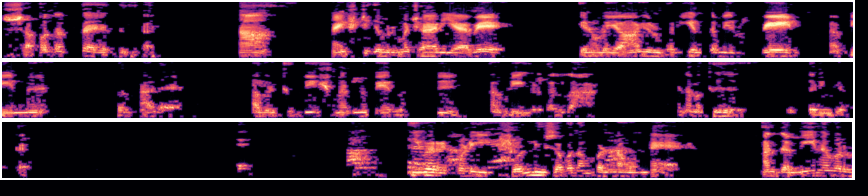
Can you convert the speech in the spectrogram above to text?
சபதத்தை எடுத்துக்கிறார் நான் நைஷ்டிக பிரம்மச்சாரியாவே என்னுடைய ஆயுள் பரியந்தம் இருப்பேன் அப்படின்னு சொன்னால அவருக்கு பீஷ்மர்னு பேர் வந்து அப்படிங்கிறதெல்லாம் நமக்கு தெரிஞ்சது இவர் இப்படி சொல்லி சபதம் பண்ண உடனே அந்த மீனவர்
